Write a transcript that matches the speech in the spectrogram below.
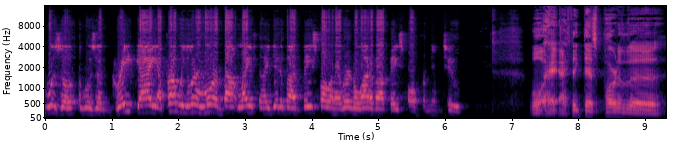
was a was a great guy. I probably learned more about life than I did about baseball, and I learned a lot about baseball from him too. Well, hey, I think that's part of the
